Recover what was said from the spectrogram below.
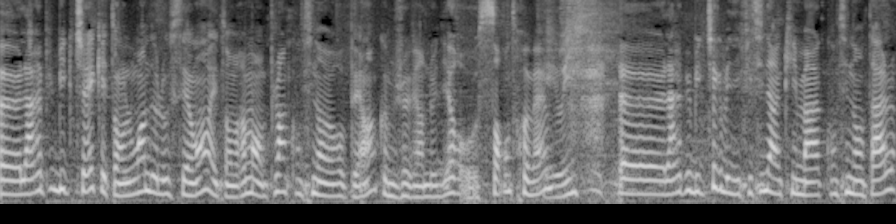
Euh, la République tchèque étant loin de l'océan, étant vraiment en plein continent européen, comme je viens de le dire, au centre même. Eh oui. Euh, la République tchèque bénéficie d'un climat continental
